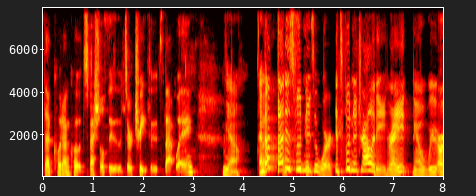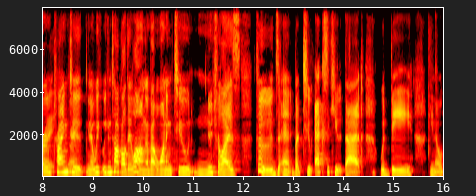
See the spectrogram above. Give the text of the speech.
the quote unquote special foods or treat foods that way. Yeah and that that is food it's a work it's food neutrality right you know we are right, trying to right. you know we, we can talk all day long about wanting to neutralize foods and but to execute that would be you know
